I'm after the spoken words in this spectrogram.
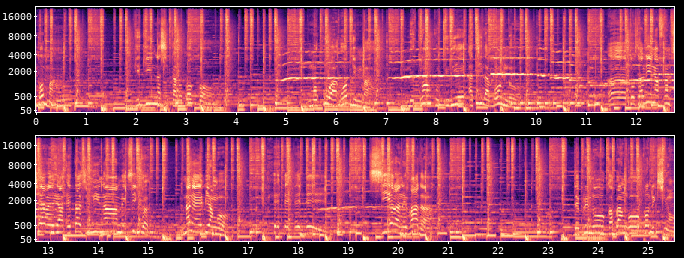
mboma gigi na shika loboko mokuwa odimba le grand couturier atila bondo uh, tozali na frontiere ya etats-unis na mexique nani ayebi yango sierra nevada de bruno kabango production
